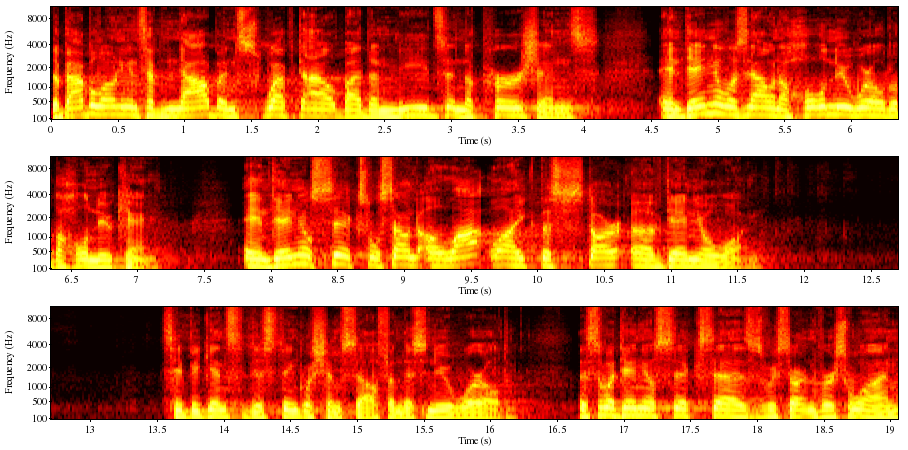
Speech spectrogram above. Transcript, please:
The Babylonians have now been swept out by the Medes and the Persians, and Daniel is now in a whole new world with a whole new king. And Daniel 6 will sound a lot like the start of Daniel 1. So he begins to distinguish himself in this new world. This is what Daniel 6 says as we start in verse 1.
